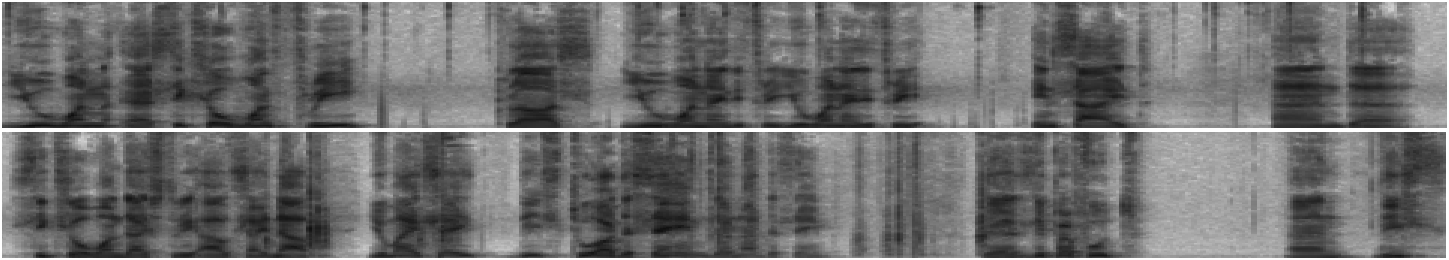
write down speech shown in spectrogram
U1 uh, 6013 plus U193. U193 inside and uh, 601-3 outside. Now, you might say these two are the same. They're not the same. The zipper foot and this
